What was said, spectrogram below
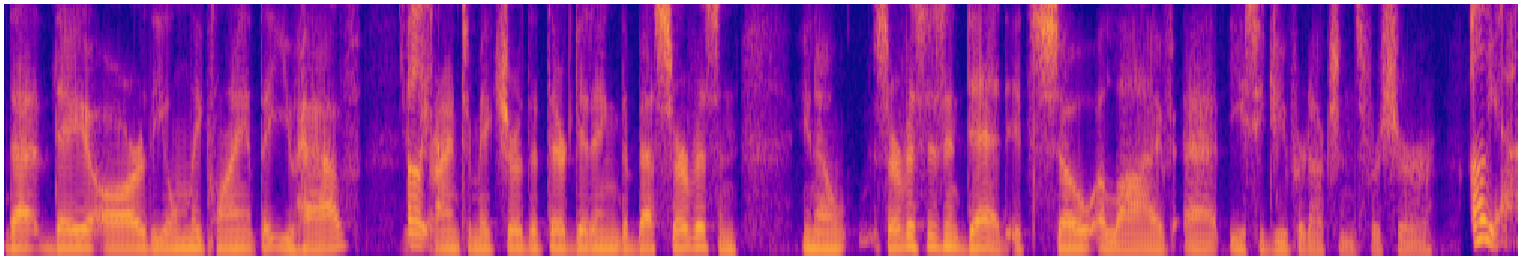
that they are the only client that you have you're oh, trying yeah. to make sure that they're getting the best service and you know, service isn't dead. It's so alive at ECG Productions for sure. Oh yeah.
